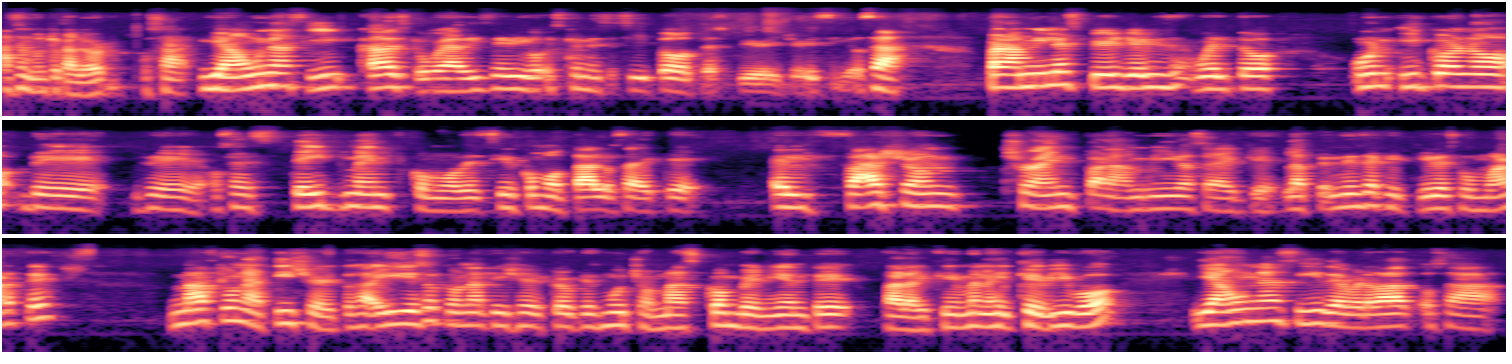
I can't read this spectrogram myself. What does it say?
Hace mucho calor, o sea, y aún así, cada vez que voy a Disney digo, es que necesito otra Spirit Jersey. O sea, para mí la Spirit Jersey se ha vuelto un icono de, de, o sea, statement, como decir como tal, o sea, de que el fashion trend para mí, o sea, de que la tendencia que quieres sumarte, más que una t-shirt. O sea, y eso que una t-shirt creo que es mucho más conveniente para el clima en el que vivo. Y aún así, de verdad, o sea,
